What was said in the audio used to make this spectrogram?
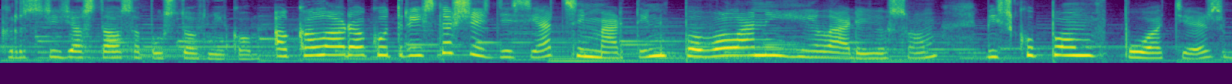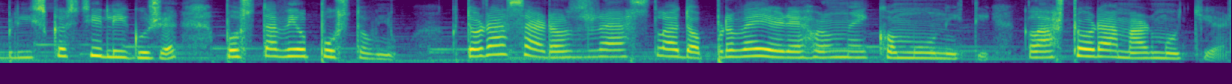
krstiť a stal sa pustovníkom. Okolo roku 360 si Martin, povolaný Hilariusom, biskupom v Poitiers v blízkosti Liguže, postavil pustovňu ktorá sa rozrástla do prvej reholnej komunity, kláštora Marmutier,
